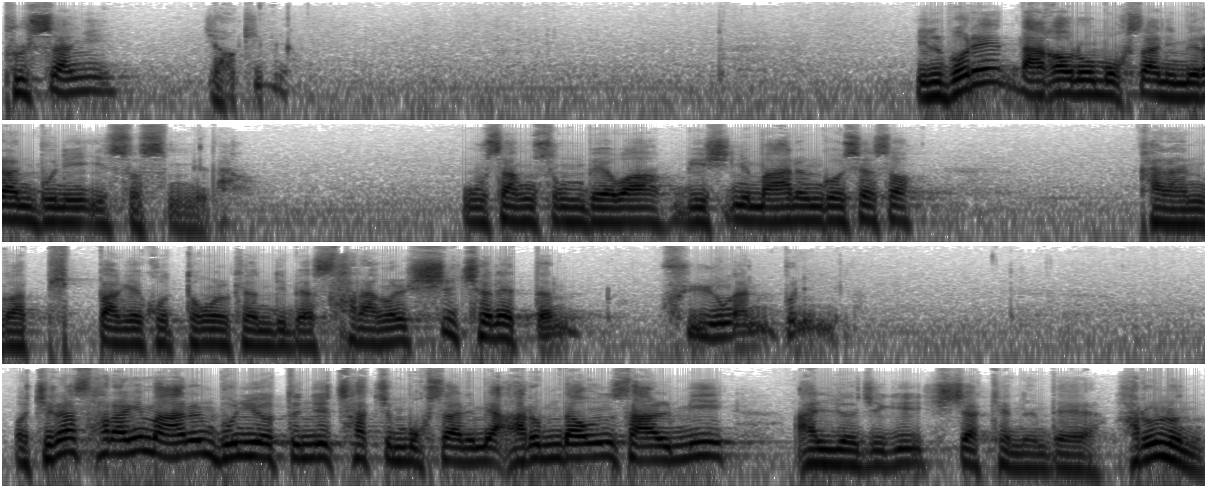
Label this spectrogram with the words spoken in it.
불쌍히 여기며 일본에 나가노 목사님이란 분이 있었습니다. 우상숭배와 미신이 많은 곳에서 가난과 핍박의 고통을 견디며 사랑을 실천했던 훌륭한 분입니다. 어찌나 사랑이 많은 분이었든지 차츰 목사님의 아름다운 삶이 알려지기 시작했는데 하루는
